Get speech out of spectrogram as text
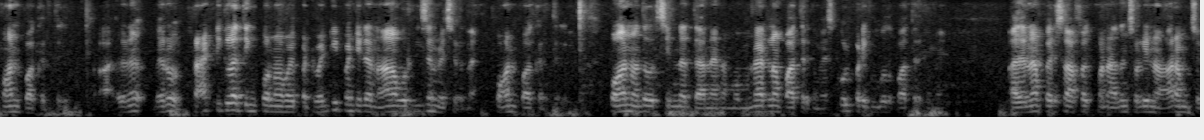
பான் பார்க்கறதுக்கு வெறும் ப்ராக்டிக்கலாக திங்க் பண்ணுவோம் இப்போ டுவெண்ட்டி டுவெண்ட்டியில் நான் ஒரு ரீசன் வச்சுருந்தேன் பான் பார்க்கறதுக்கு பான் வந்து ஒரு சின்ன தானே? நம்ம முன்னாடிலாம் பார்த்துருக்கோமே ஸ்கூல் படிக்கும்போது பார்த்துருக்கோமே. அதெல்லாம் பெருசாக அஃபெக்ட் பண்ணாதுன்னு சொல்லி நான் ஆரம்பித்த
